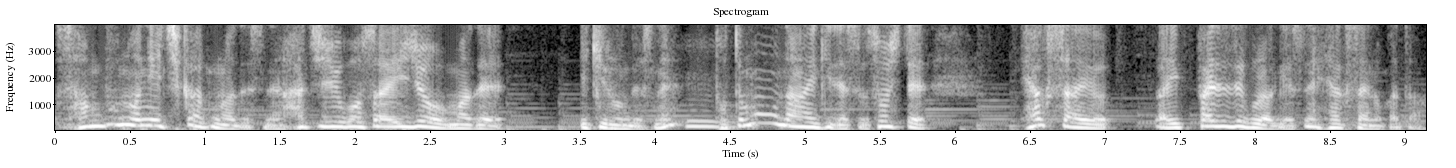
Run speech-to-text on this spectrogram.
3分の2近くがですね85歳以上まで生きるんですね、うん、とても長生きです。そして100歳がいっぱい出てくるわけですね100歳の方。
